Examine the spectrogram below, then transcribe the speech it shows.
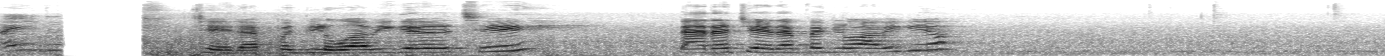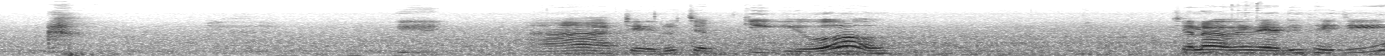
અહીં ચહેરા પર ગ્લો આવી ગયો છે તારા ચહેરા પર ગ્લો આવી ગયો હા, ચહેરો ચપકી ગયો. ચલો, હવે રેડી થઈ જઈએ?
